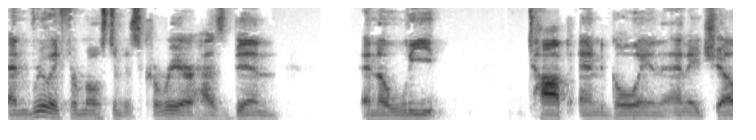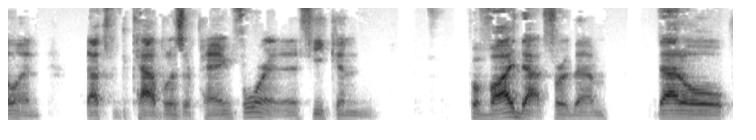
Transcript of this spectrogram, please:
and really for most of his career, has been an elite top end goalie in the NHL. And that's what the Capitals are paying for. And if he can provide that for them, that'll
